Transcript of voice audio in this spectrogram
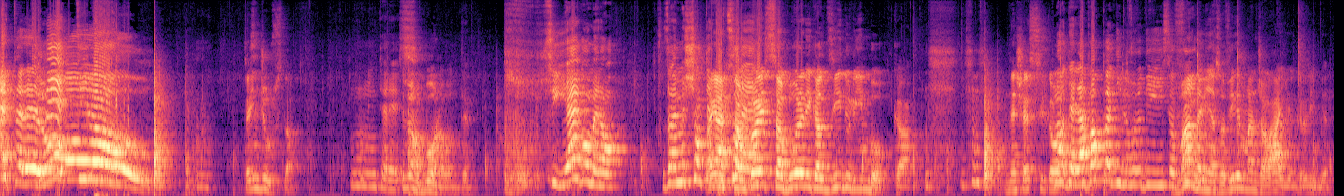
mettere? Mettilo! Oh! Sei ingiusta. Non mi Io interessa. sono buono con te. Sì, eh, come no? Slime sciolto e Ragazzi, ho ancora il sapore di calziduli in bocca. Necessito... No, della pappa di, di Sofia. Mamma mia, Sofia che mangia l'aglio, incredibile.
